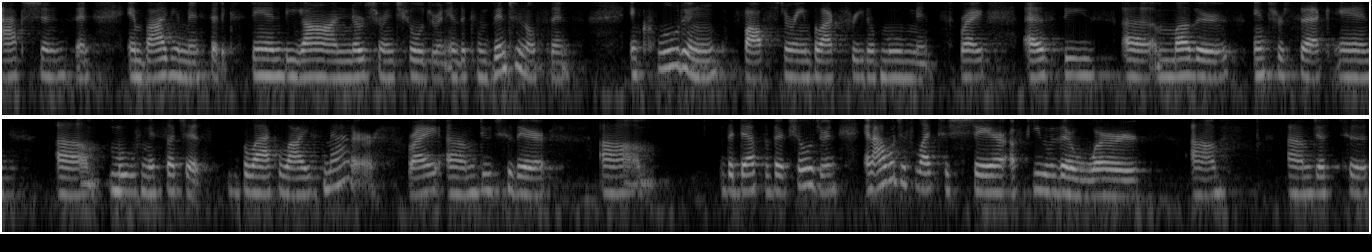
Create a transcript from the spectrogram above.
actions and embodiments that extend beyond nurturing children in the conventional sense including fostering Black freedom movements, right? As these uh, mothers intersect in um, movements such as Black Lives Matter, right? Um, due to their um, the death of their children. And I would just like to share a few of their words um, um, just to,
